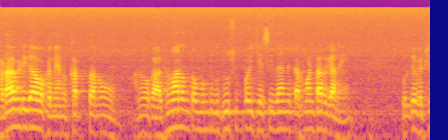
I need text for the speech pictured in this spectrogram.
హడావిడిగా ఒక నేను కర్తను అని ఒక అభిమానంతో ముందుకు దూసుకుపోయి చేసి దాన్ని కర్మ అంటారు కానీ ఊరికే భిక్ష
